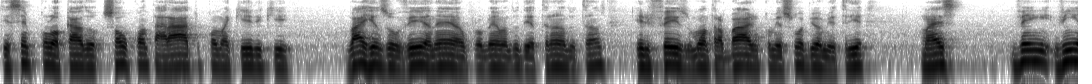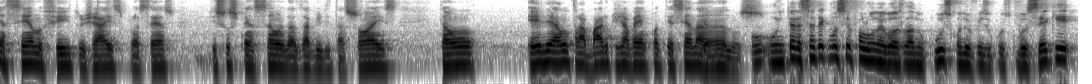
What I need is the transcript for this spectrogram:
ter sempre colocado só o Contarato como aquele que vai resolver né, o problema do Detran, do trânsito, ele fez um bom trabalho, começou a biometria, mas vem, vinha sendo feito já esse processo de suspensão das habilitações. Então, ele é um trabalho que já vem acontecendo há anos. O, o interessante é que você falou um negócio lá no curso, quando eu fiz o curso com você, que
